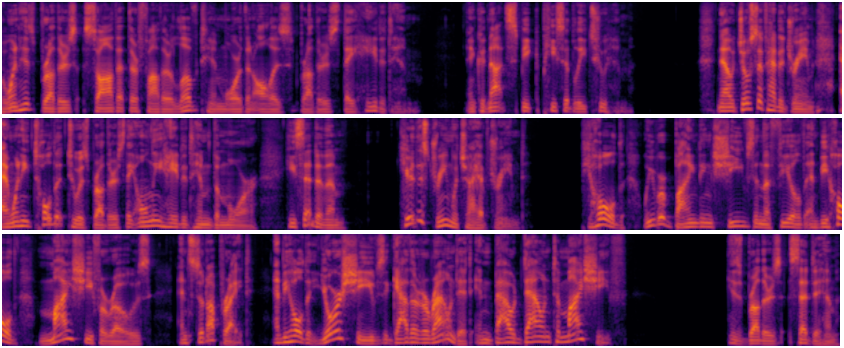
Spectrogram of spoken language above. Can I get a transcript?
But when his brothers saw that their father loved him more than all his brothers, they hated him and could not speak peaceably to him. Now Joseph had a dream, and when he told it to his brothers, they only hated him the more. He said to them, Hear this dream which I have dreamed. Behold, we were binding sheaves in the field, and behold, my sheaf arose and stood upright, and behold, your sheaves gathered around it and bowed down to my sheaf. His brothers said to him,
